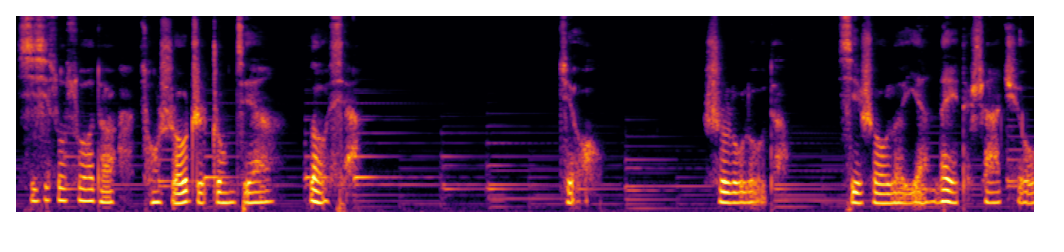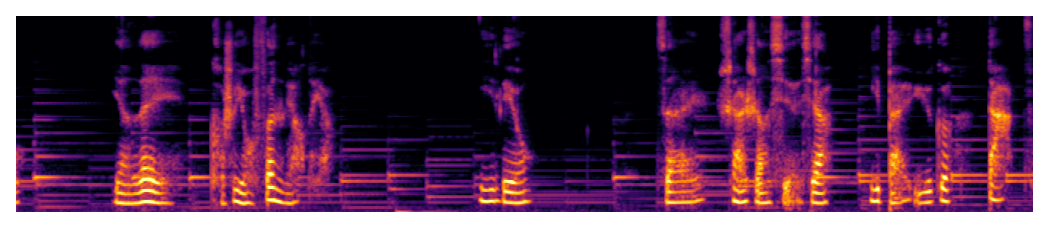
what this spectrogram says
悉悉嗦嗦的从手指中间漏下。九，湿漉漉的。吸收了眼泪的沙丘，眼泪可是有分量的呀。一流，在沙上写下一百余个大字，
